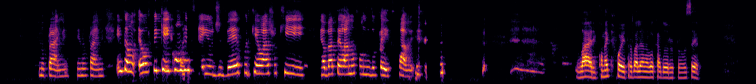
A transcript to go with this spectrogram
No Prime, tem no Prime. Então, eu fiquei com receio de ver, porque eu acho que ia bater lá no fundo do peito, sabe? Lari, como é que foi trabalhar na locadora para você?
